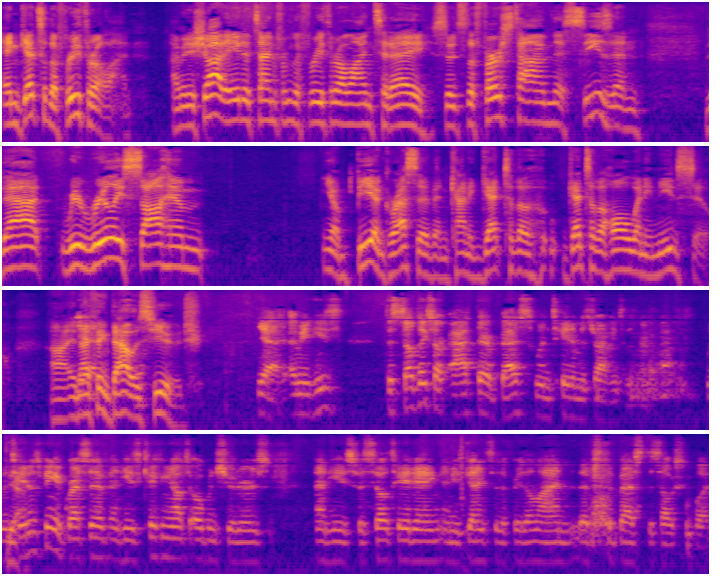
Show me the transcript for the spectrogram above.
and get to the free throw line. I mean he shot 8 of 10 from the free throw line today. So it's the first time this season that we really saw him you know be aggressive and kind of get to the get to the hole when he needs to uh, and i think that was huge Yeah, I mean, he's the Celtics are at their best when Tatum is driving to the rim. When Yeah. Tatum's being aggressive and he's kicking out to open shooters and he's facilitating and he's getting to the free throw line, that's the best the Celtics can play.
